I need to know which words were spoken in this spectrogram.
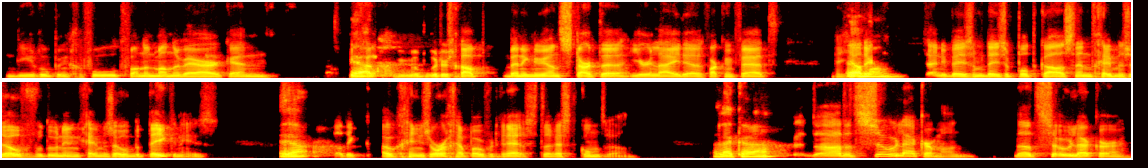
die roeping gevoeld van het mannenwerk. En Ja. nu mijn broederschap ben ik nu aan het starten hier in Leiden. Fucking vet. Weet je Ja, man. we zijn nu bezig met deze podcast. En het geeft me zoveel voldoening. Het geeft me zoveel betekenis. Ja, Dat ik ook geen zorg heb over de rest. De rest komt wel. lekker hè? Ah, dat is zo lekker, man. Dat is zo lekker.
